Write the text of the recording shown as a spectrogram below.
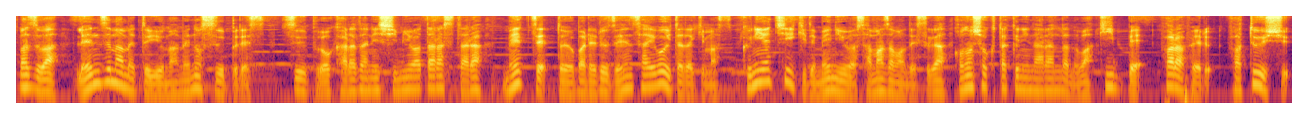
う。まずはレンズ豆という豆のスープです。スープを体に染み渡らせたらメッツェと呼ばれる前菜をいただきます。国や地域でメニューは様々ですがこの食卓に並んだのはキッベファラフェル、ファトゥーシュ、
